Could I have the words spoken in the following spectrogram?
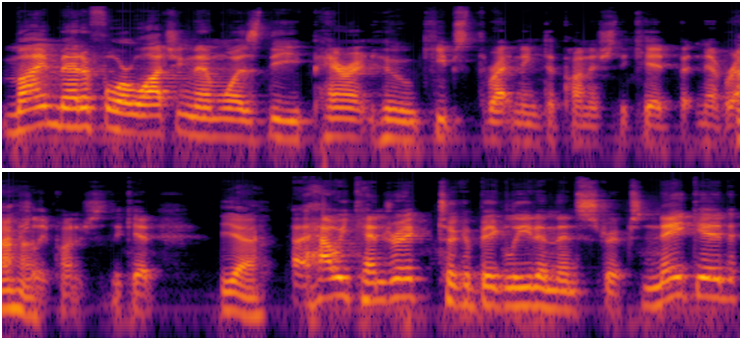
My metaphor watching them was the parent who keeps threatening to punish the kid, but never Uh-huh. actually punishes the kid. Yeah. Uh, Howie Kendrick took a big lead and then stripped naked.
